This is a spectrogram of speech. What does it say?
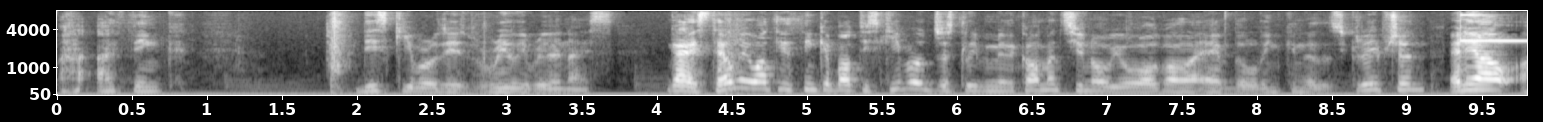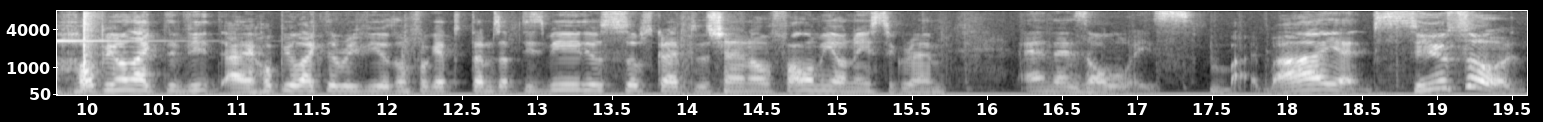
I think this keyboard is really really nice. Guys, tell me what you think about this keyboard, just leave me in the comments, you know you all gonna have the link in the description. Anyhow, hope you like the vid I hope you like the review, don't forget to thumbs up this video, subscribe to the channel, follow me on Instagram, and as always, bye bye and see you soon!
